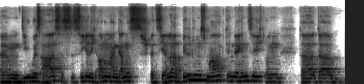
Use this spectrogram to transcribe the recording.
ähm, die USA es ist, ist sicherlich auch nochmal ein ganz spezieller Bildungsmarkt in der Hinsicht. Und da, da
